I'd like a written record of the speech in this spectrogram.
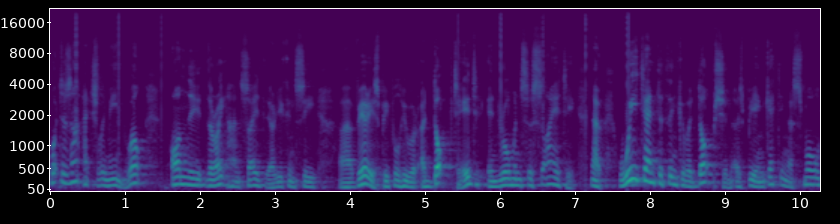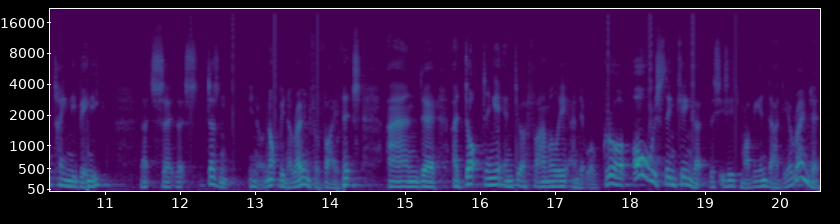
What does that actually mean? Well, on the, the right hand side there, you can see uh, various people who were adopted in Roman society. Now, we tend to think of adoption as being getting a small, tiny baby that's, uh, that's doesn't, you know, not been around for five minutes and uh, adopting it into a family, and it will grow up always thinking that this is its mummy and daddy around it.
